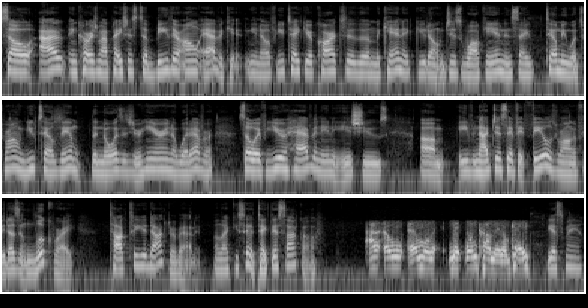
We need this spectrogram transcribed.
So I encourage my patients to be their own advocate. You know, if you take your car to the mechanic, you don't just walk in and say, "Tell me what's wrong." You tell them the noises you're hearing or whatever. So if you're having any issues, um, even not just if it feels wrong, if it doesn't look right, talk to your doctor about it. Or like you said, take that sock off. I, I'm, I'm going to make one comment, okay? Yes, ma'am.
